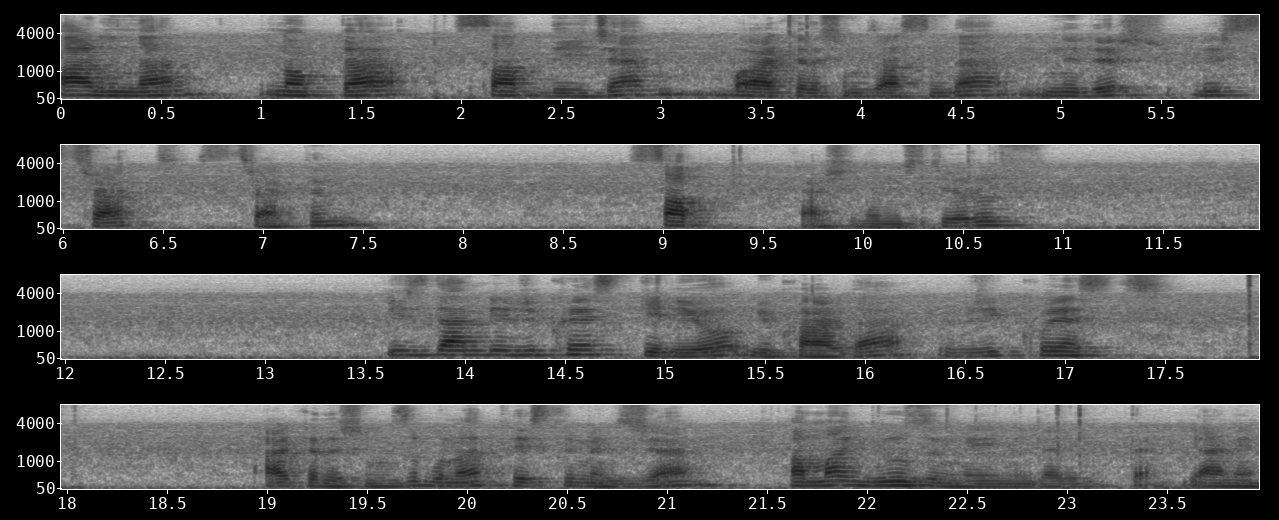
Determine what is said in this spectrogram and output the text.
Ardından nokta sub diyeceğim. Bu arkadaşımız aslında nedir? Bir struct. Struct'ın sub karşılığını istiyoruz. Bizden bir request geliyor yukarıda. Request arkadaşımızı buna teslim edeceğim. Ama username ile birlikte. Yani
